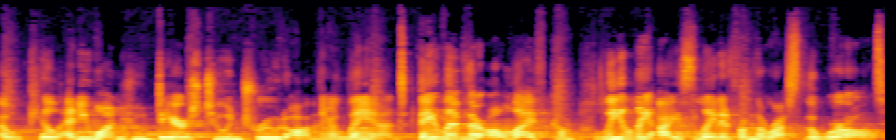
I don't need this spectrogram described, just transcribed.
that will kill anyone who dares to intrude on their land. They live their own life completely isolated from the rest of the world.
